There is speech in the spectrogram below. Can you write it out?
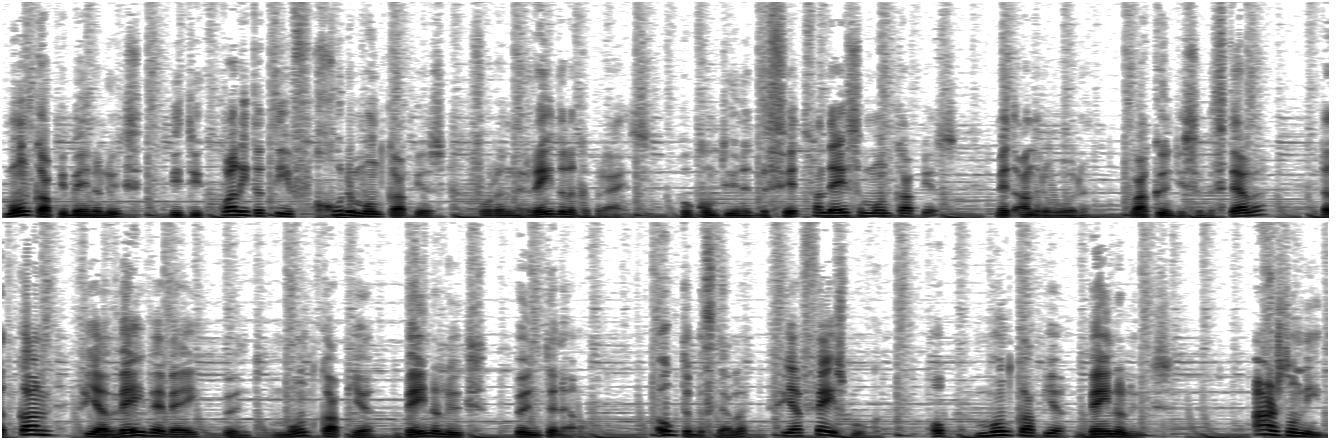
Mondkapje Benelux biedt u kwalitatief goede mondkapjes voor een redelijke prijs. Hoe komt u in het bezit van deze mondkapjes? Met andere woorden, waar kunt u ze bestellen? Dat kan via www.mondkapjebenelux.nl. Ook te bestellen via Facebook op Mondkapje Benelux. Aarzel niet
